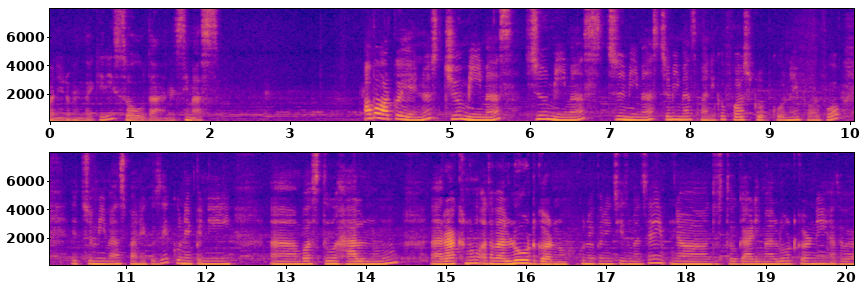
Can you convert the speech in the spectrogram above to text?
भनेर भन्दाखेरि सौदान सिमास। अब अर्को हेर्नुहोस् चुमिमास चुमिमास चुमिमास चुमिमास भनेको फर्स्ट ग्रुपको नै फर्क हो। यो चुमिमास भनेको चाहिँ कुनै पनि वस्तु हाल्नु राख्नु अथवा लोड गर्नु कुनै पनि चिजमा चाहिँ जस्तो गाडीमा लोड गर्ने अथवा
